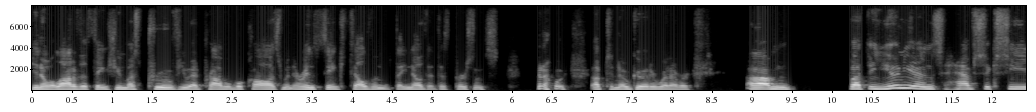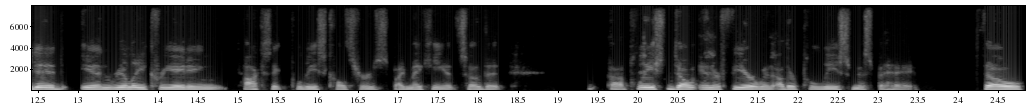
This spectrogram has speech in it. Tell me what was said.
You know, a lot of the things you must prove you had probable cause when their instincts tell them that they know that this person's, you know, up to no good or whatever. Um, but the unions have succeeded in really creating toxic police cultures by making it so that uh, police don't interfere when other police misbehave. So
